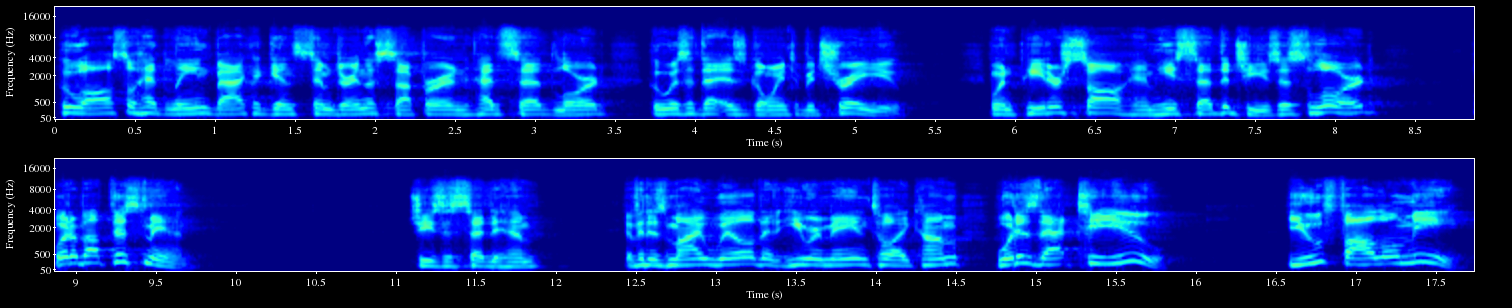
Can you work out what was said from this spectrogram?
who also had leaned back against him during the supper and had said, Lord, who is it that is going to betray you? When Peter saw him, he said to Jesus, Lord, what about this man? Jesus said to him, If it is my will that he remain until I come, what is that to you? You follow me.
